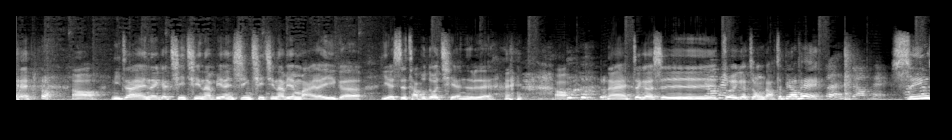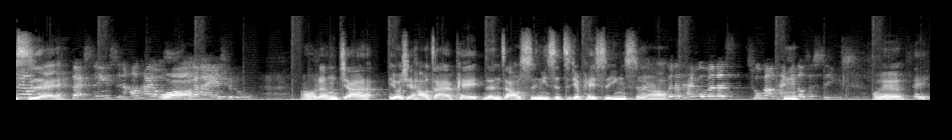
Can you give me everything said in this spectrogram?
哦，你在那个七期那边，新七期那边买了一个，也是差不多钱，对不对？哦，来，这个是做一个中岛，这标配，对，标配，石英石，哎，对，石英石，然后它有一个 IH 炉。哦，人家有些豪宅还配人造石，你是直接配石英石啊？我们的台，我们的厨房台面都是石英石。哎，哎，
